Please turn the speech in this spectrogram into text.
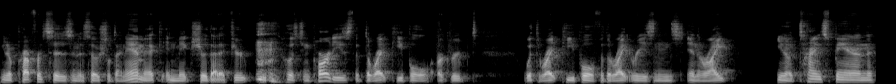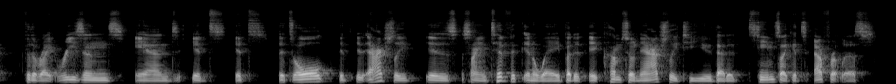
you know preferences in a social dynamic and make sure that if you're hosting parties that the right people are grouped with the right people for the right reasons in the right you know time span for the right reasons. And it's it's it's all it, it actually is scientific in a way but it, it comes so naturally to you that it seems like it's effortless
